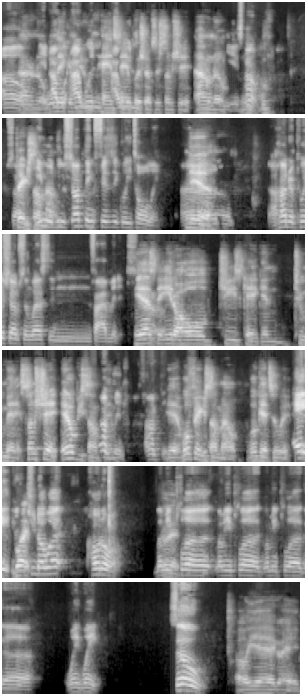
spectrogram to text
Um, I don't know. We'll make I, him do handstand push-ups or some shit. I don't know. Yeah, we'll, we'll so figure something He will out. do something physically tolling. Yeah. Uh, hundred push-ups in less than five minutes. He has to eat a whole cheesecake in two minutes. Some shit. It'll be something. something something. Yeah, we'll figure something out. We'll get to it. Hey, but, but you know what? Hold on. Let me ahead. plug. Let me plug. Let me plug. Uh, wink, wink. So. Oh yeah, go ahead.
